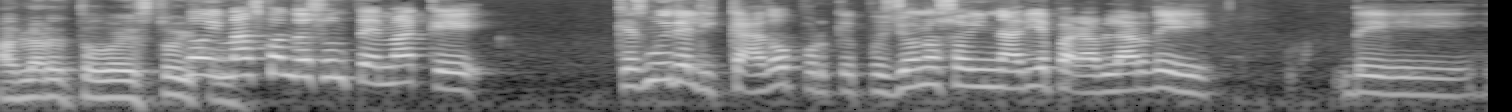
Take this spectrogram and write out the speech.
hablar de todo esto. no, y más cuando es un tema que, que es muy delicado, porque pues yo no soy nadie para hablar de, de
